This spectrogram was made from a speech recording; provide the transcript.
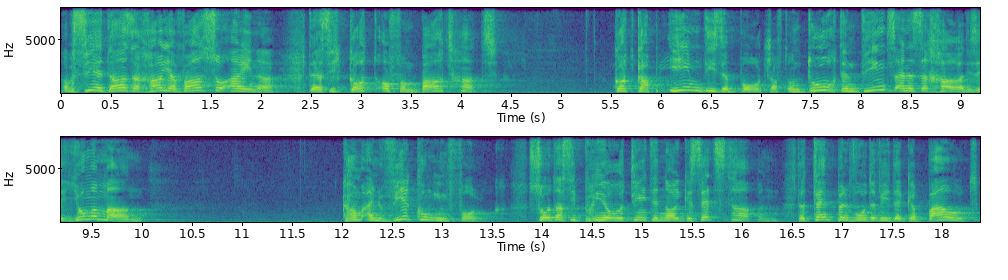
Aber siehe da, Zachariah war so einer, der sich Gott offenbart hat. Gott gab ihm diese Botschaft und durch den Dienst eines Zachariah, dieser junge Mann, kam eine Wirkung im Volk, so dass sie Prioritäten neu gesetzt haben. Der Tempel wurde wieder gebaut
